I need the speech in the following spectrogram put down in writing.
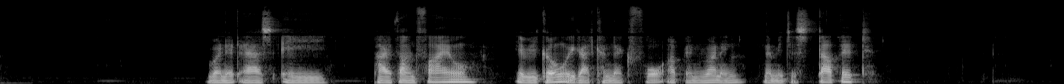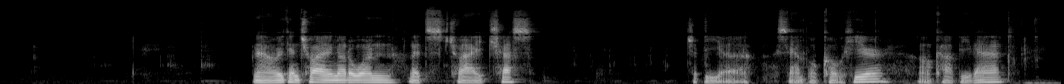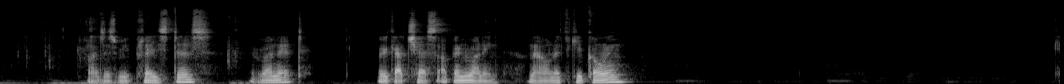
run it as a Python file. Here we go, we got Connect 4 up and running. Let me just stop it. Now we can try another one. Let's try chess. Should be a sample code here. I'll copy that. I'll just replace this, run it. We got chess up and running. Now let's keep going.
